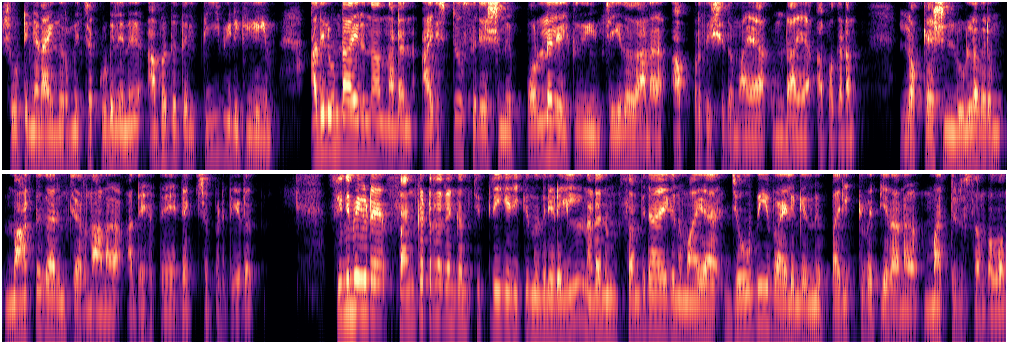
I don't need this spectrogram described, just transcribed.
ഷൂട്ടിങ്ങിനായി നിർമ്മിച്ച കുടിലിന് അബദ്ധത്തിൽ തീ പിടിക്കുകയും അതിലുണ്ടായിരുന്ന നടൻ അരിസ്റ്റോ സുരേഷിന് പൊള്ളലേൽക്കുകയും ചെയ്തതാണ് അപ്രതീക്ഷിതമായ ഉണ്ടായ അപകടം. ലൊക്കേഷനിലുള്ളവരും നാട്ടുകാരും ചേർന്നാണ് അദ്ദേഹത്തെ രക്ഷപ്പെടുത്തിയത്. സിനിമയുടെ സംഘടന രംഗം ചിത്രീകരിക്കുന്നതിനിടയിൽ നടനും സംവിധായകനുമായ ജോബി വയലങ്കലിന് പരിക്ക് പറ്റിയതാണ് മറ്റൊരു സംഭവം.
